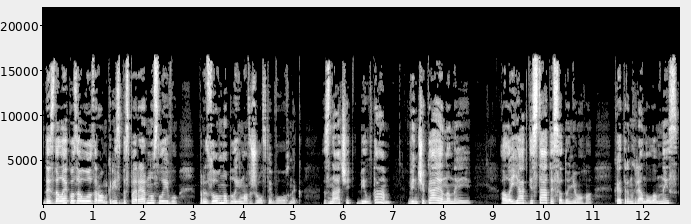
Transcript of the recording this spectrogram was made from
Десь далеко за озером, крізь безперервну зливу, призовно блимав жовтий вогник. Значить, Біл там, він чекає на неї. Але як дістатися до нього? Кетрін глянула вниз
